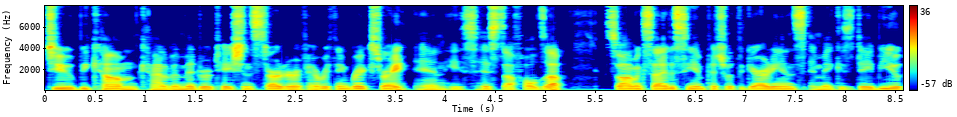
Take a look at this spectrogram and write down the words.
to become kind of a mid rotation starter if everything breaks right and he's, his stuff holds up. So I'm excited to see him pitch with the Guardians and make his debut.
